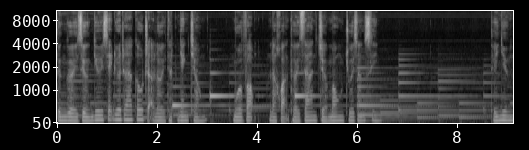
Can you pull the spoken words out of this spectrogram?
từng người dường như sẽ đưa ra câu trả lời thật nhanh chóng. Mùa vọng là khoảng thời gian chờ mong Chúa Giáng sinh Thế nhưng,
